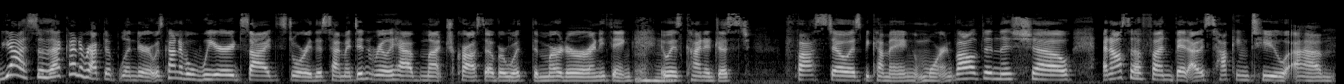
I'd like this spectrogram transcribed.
yeah, so that kind of wrapped up Linder. It was kind of a weird side story this time. It didn't really have much crossover with the murder or anything. It was kind of just Fausto is becoming more involved in this show, and also a fun bit. I was talking to um,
